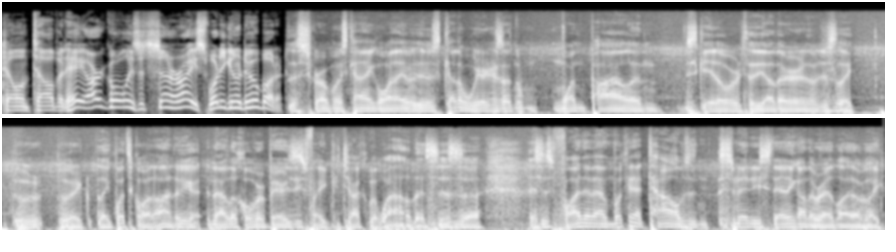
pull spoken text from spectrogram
telling Talbot, "Hey, our goalie's at center ice. What are you going to do about it?" The scrum was kind of going. It was kind of weird because I'm one pile and skate over to the other, and I'm just like, like, like what's going on? And I look over Bears. He's fighting Tkachuk. But wow, this is uh, this is fun. And I'm looking at Talbs and Smitty standing on the red line. I'm like,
